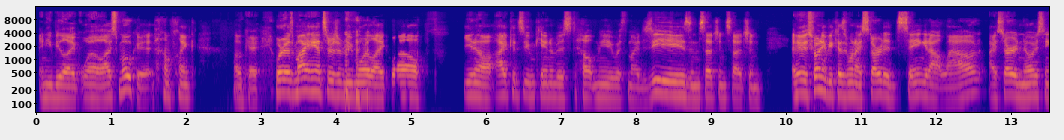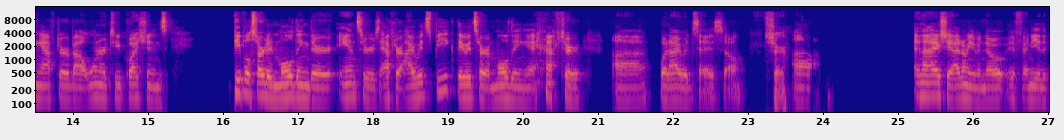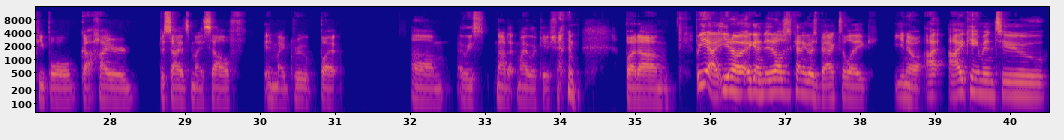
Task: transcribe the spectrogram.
And he'd be like, "Well, I smoke it." I'm like, "Okay." Whereas my answers would be more like, "Well." you know, I consume cannabis to help me with my disease and such and such. And and it was funny because when I started saying it out loud, I started noticing after about one or two questions, people started molding their answers after I would speak. They would start molding it after uh, what I would say. So sure. Uh, and I actually I don't even know if any of the people got hired besides myself in my group, but um, at least not at my location. but um but yeah you know again it all just kind of goes back to like you know i i came into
